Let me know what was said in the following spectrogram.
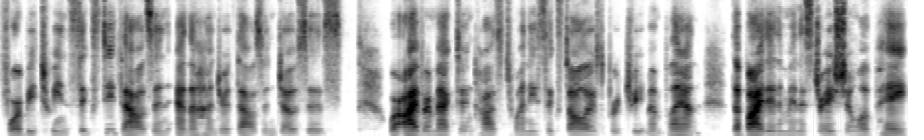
for between 60,000 and 100,000 doses. Where ivermectin costs $26 per treatment plan, the Biden administration will pay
